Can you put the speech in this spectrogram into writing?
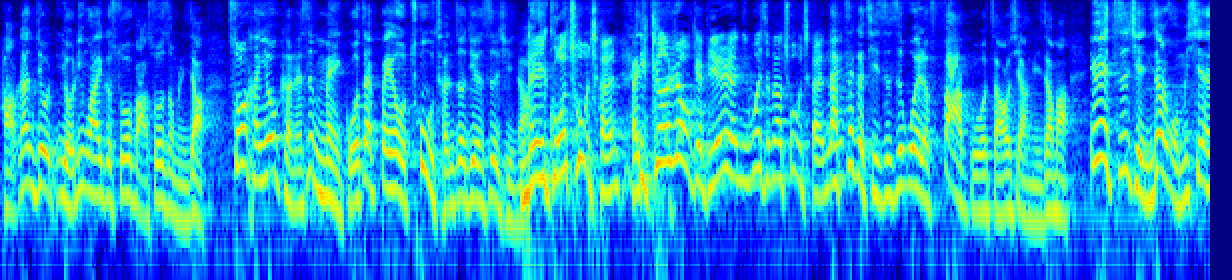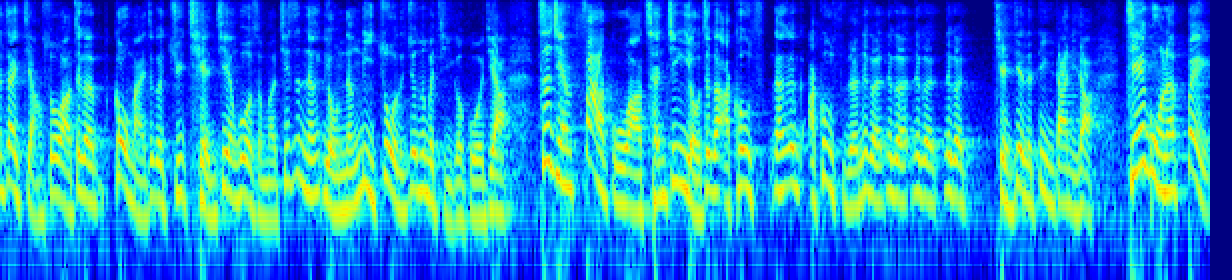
好，那你就有另外一个说法，说什么你知道？说很有可能是美国在背后促成这件事情啊。美国促成？你割肉给别人，你为什么要促成呢？那这个其实是为了法国着想，你知道吗？因为之前你知道我们现在在讲说啊，这个购买这个军潜舰或什么，其实能有能力做的就那么几个国家。之前法国啊，曾经有这个阿库斯那个阿库斯的那个那个那个那个。潜舰的订单，你知道？结果呢，被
